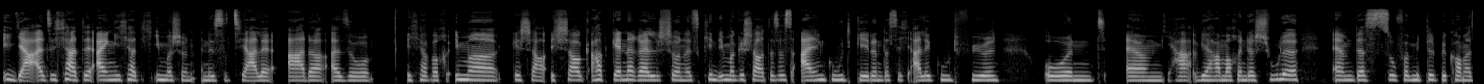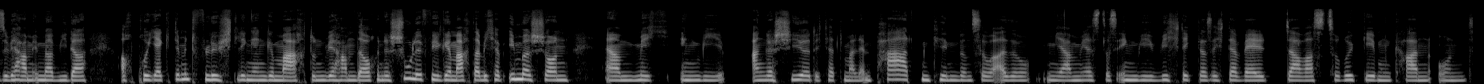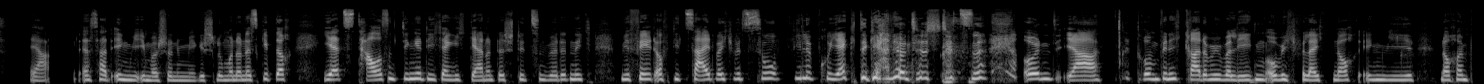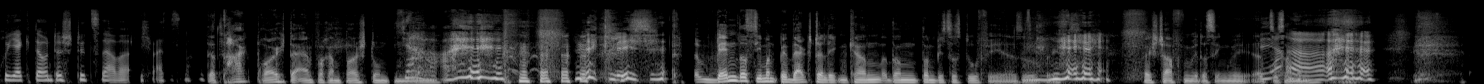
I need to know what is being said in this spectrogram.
Ja, also ich hatte, eigentlich hatte ich immer schon eine soziale Ader. Also ich habe auch immer geschaut, ich habe generell schon als Kind immer geschaut, dass es allen gut geht und dass sich alle gut fühlen. Und ähm, ja, wir haben auch in der Schule ähm, das so vermittelt bekommen. Also wir haben immer wieder auch Projekte mit Flüchtlingen gemacht und wir haben da auch in der Schule viel gemacht. Aber ich habe immer schon ähm, mich irgendwie engagiert. Ich hatte mal ein Patenkind und so. Also ja, mir ist das irgendwie wichtig, dass ich der Welt da was zurückgeben kann und ja, es hat irgendwie immer schon in mir geschlummert. Und es gibt auch jetzt tausend Dinge, die ich eigentlich gerne unterstützen würde. Und ich, mir fehlt oft die Zeit, weil ich würde so viele Projekte gerne unterstützen. Und ja, darum bin ich gerade am überlegen, ob ich vielleicht noch irgendwie noch ein Projekt da unterstütze, aber ich weiß es noch nicht. Der Tag bräuchte einfach ein paar Stunden. Ja, wirklich. Wenn das jemand bewerkstelligen kann, dann, dann bist das du, Fee. Also vielleicht, vielleicht schaffen wir das irgendwie äh, zusammen. Ja.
